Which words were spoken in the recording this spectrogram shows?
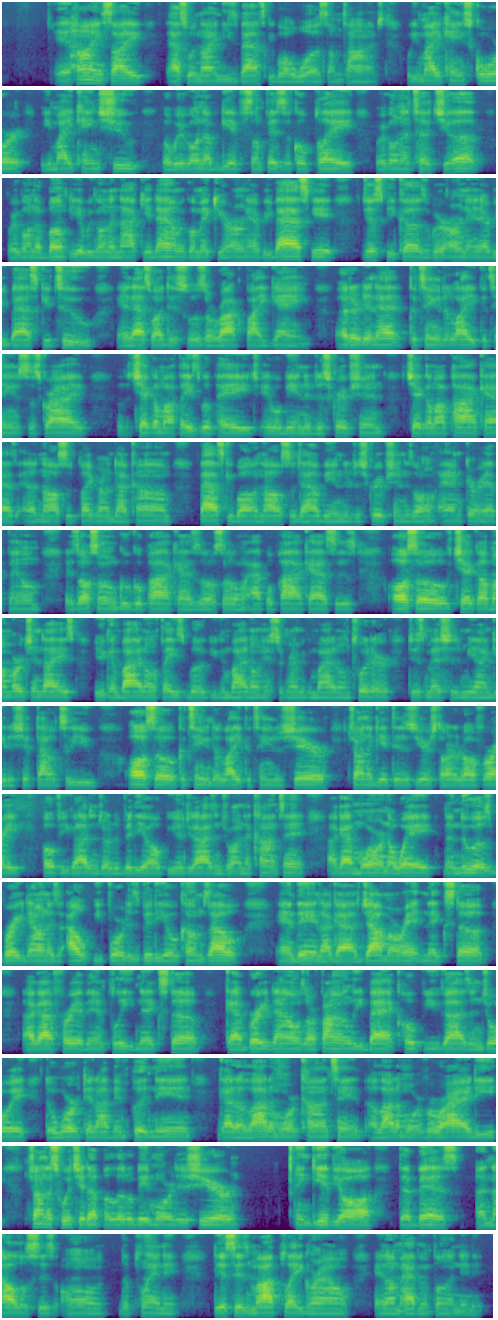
in hindsight, that's what 90s basketball was sometimes. We might can't score, we might can't shoot, but we're going to give some physical play. We're going to touch you up. We're going to bump you. We're going to knock you down. We're going to make you earn every basket just because we're earning every basket too. And that's why this was a rock fight game. Other than that, continue to like, continue to subscribe. Check out my Facebook page. It will be in the description. Check out my podcast at analysisplayground.com. Basketball analysis, that'll be in the description. It's on Anchor FM. It's also on Google Podcasts. It's also on Apple Podcasts. Also, check out my merchandise. You can buy it on Facebook. You can buy it on Instagram. You can buy it on Twitter. Just message me. I can get it shipped out to you. Also, continue to like, continue to share. Trying to get this year started off right. Hope you guys enjoyed the video. Hope you guys enjoying the content. I got more on the way. The newest breakdown is out before this video comes out. And then I got Ja Morant next up. I got Fred VanVleet next up. Got breakdowns are finally back. Hope you guys enjoy the work that I've been putting in. Got a lot of more content, a lot of more variety. Trying to switch it up a little bit more this year and give y'all the best analysis on the planet. This is my playground and I'm having fun in it.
